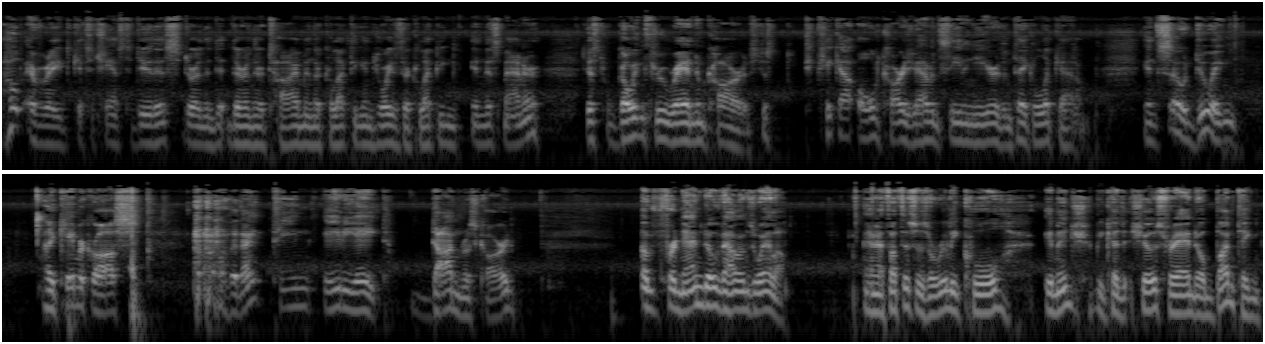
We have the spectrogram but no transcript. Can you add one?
I hope everybody gets a chance to do this during the during their time and their collecting, enjoys their collecting in this manner. Just going through random cards. Just kick out old cards you haven't seen in years and take a look at them. In so doing, I came across the 1988 Donruss card of Fernando Valenzuela. And I thought this was a really cool image because it shows Fernando bunting,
